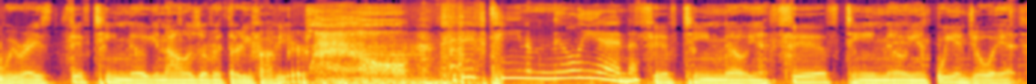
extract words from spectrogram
We raised $15 million over 35 years. 15 million. 15 million. 15 million. We enjoy it.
